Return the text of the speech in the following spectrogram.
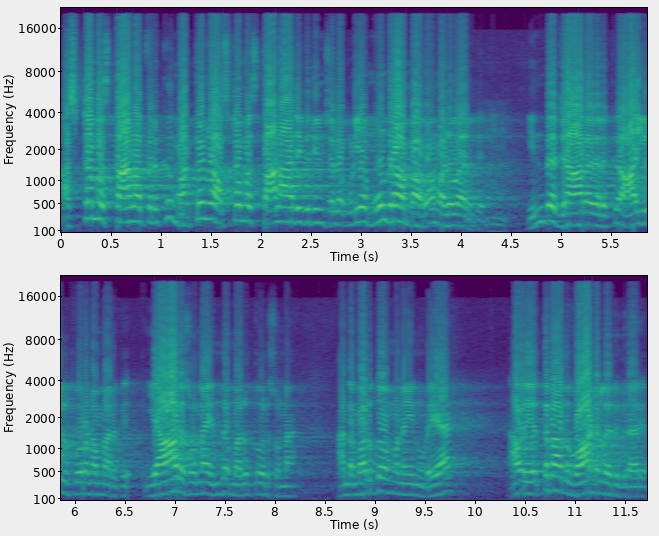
ம். அஷ்டம ஸ்தானத்திற்கு மற்றொரு அஷ்டம ஸ்தானாதிபதினு சொல்லக்கூடிய மூன்றாம் பாகம் வலுவா இருக்கு. இந்த ஜாதகருக்கு ஆயுள் பூரணமா இருக்கு. யாரு சொன்னா எந்த மருத்துவர் சொன்னா அந்த மருத்துவமனையினுடைய அவர் எத்தனாவது வார்டில் இருக்கிறாரு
